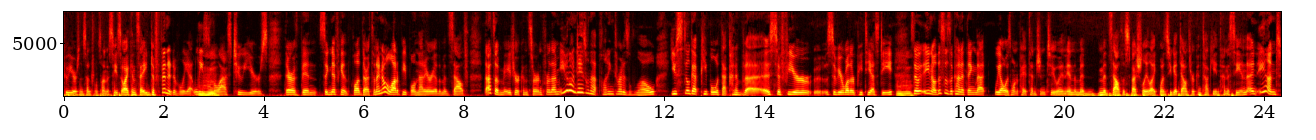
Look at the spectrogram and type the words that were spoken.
two years in Central Tennessee, so I can say definitively, at least in the mm-hmm. last two years, there have been significant flood threats. And I know a lot of people in that area of the Mid South, that's a major concern for them. Even on days when that flooding threat is low, you still get people with that kind of uh, severe, uh, severe weather PTSD. Mm-hmm. So, you know, this is the kind of thing that we always want to pay attention to in, in the mid mid South, especially like once you get down through Kentucky and Tennessee. And, and, and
